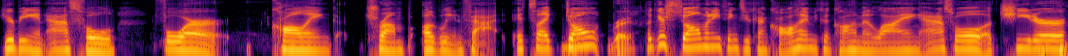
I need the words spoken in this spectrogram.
you're being an asshole for calling Trump ugly and fat. It's like, don't Yeah, right. like there's so many things you can call him. You can call him a lying asshole, a cheater,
